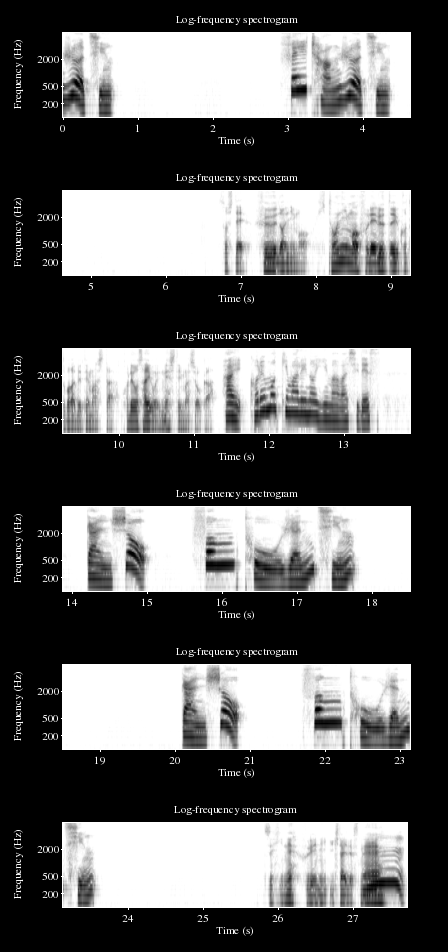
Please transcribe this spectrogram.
熱情。非常熱情。そして風土にも人にも触れるという言葉が出てましたこれを最後にねしてみましょうかはい、これも決まりの言い回しです。感受風土人情。感受風土人情。ぜひね触れに行きたいですうねん。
